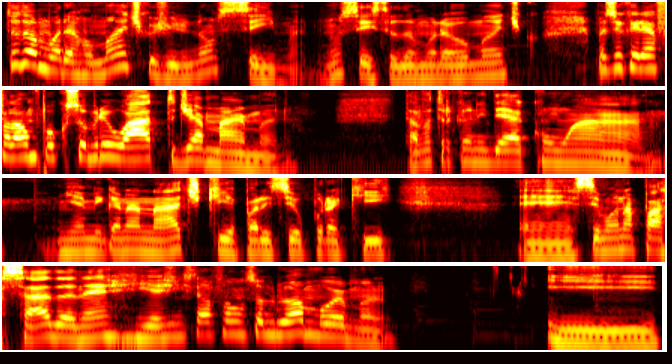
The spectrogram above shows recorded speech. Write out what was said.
Todo amor é romântico, Júlio? Não sei, mano. Não sei se todo amor é romântico. Mas eu queria falar um pouco sobre o ato de amar, mano. Tava trocando ideia com a minha amiga Nanate, que apareceu por aqui é, semana passada, né? E a gente tava falando sobre o amor, mano. E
